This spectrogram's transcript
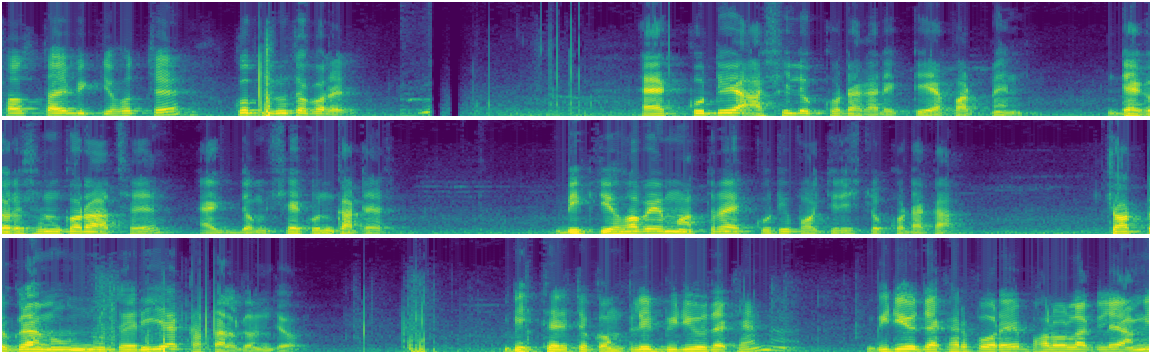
সস্তায় বিক্রি হচ্ছে, খুব দ্রুত করেন। এক কোটি আশি লক্ষ টাকার একটি অ্যাপার্টমেন্ট। ডেকোরেশন করা আছে, একদম সেগুন কাঠের। বিক্রি হবে মাত্র এক কোটি পঁয়ত্রিশ লক্ষ টাকা। চট্টগ্রাম উন্নত এরিয়া কাতালগঞ্জ। বিস্তারিত কমপ্লিট ভিডিও দেখেন। ভিডিও দেখার পরে ভালো লাগলে আমি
